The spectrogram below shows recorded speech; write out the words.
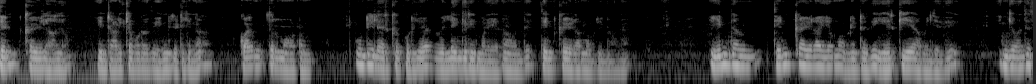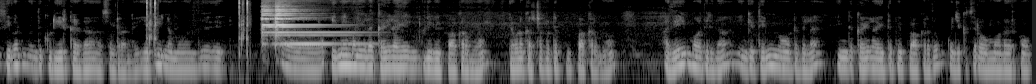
தென் கைலாயம் என்று அழைக்கப்படுவது எங்கே கேட்டிங்கன்னா கோயம்புத்தூர் மாவட்டம் பூண்டியில் இருக்கக்கூடிய வெள்ளங்கிரி மலையை தான் வந்து தென் கைலாயம் அப்படின்னுவாங்க இந்த தென் கைலாயம் அப்படின்றது இயற்கையாக அமைஞ்சது. இங்கே வந்து சிவன் வந்து குடியிருக்கிறதா சொல்கிறாங்க எப்படி நம்ம வந்து இமயமலையில் கைலாயம் இப்படி போய் பார்க்குறோமோ எவ்வளோ கஷ்டப்பட்டு போய் பார்க்குறோமோ அதே மாதிரி தான் இங்கே தென் மாவட்டத்தில் இந்த கைலாயத்தை போய் பார்க்குறதும் கொஞ்சம் சிரமமான இருக்கும்.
